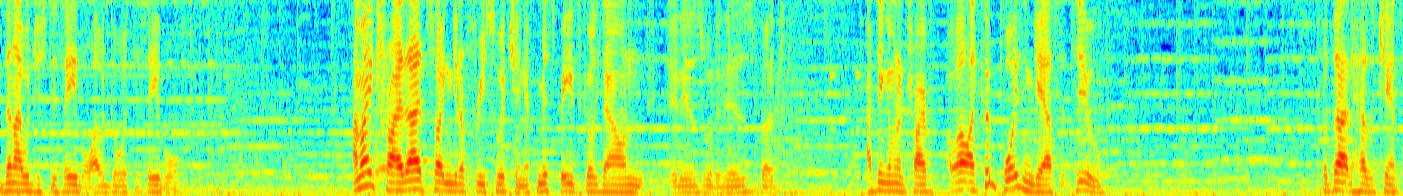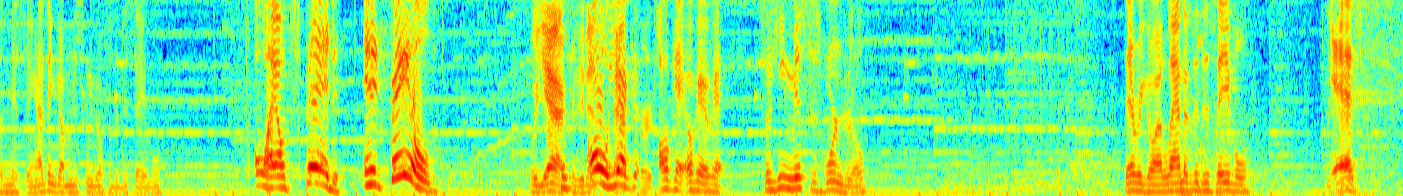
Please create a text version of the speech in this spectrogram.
then I would just disable. I would go with disable. I might try that so I can get a free switch in. If Miss Bates goes down, it is what it is, but I think I'm gonna try. Well, I could poison gas it too, but that has a chance of missing. I think I'm just gonna go for the disable. Oh, I outsped and it failed. Well, yeah, 'Cause- because he didn't oh yeah. first. Okay, okay, okay. So he missed his horn drill. There we go. I landed the disable. Yes.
